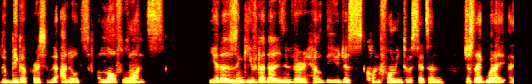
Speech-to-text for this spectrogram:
the bigger person, the adults love wants. Yeah, that doesn't give that that isn't very healthy. You're just conforming to a certain just like what I, I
